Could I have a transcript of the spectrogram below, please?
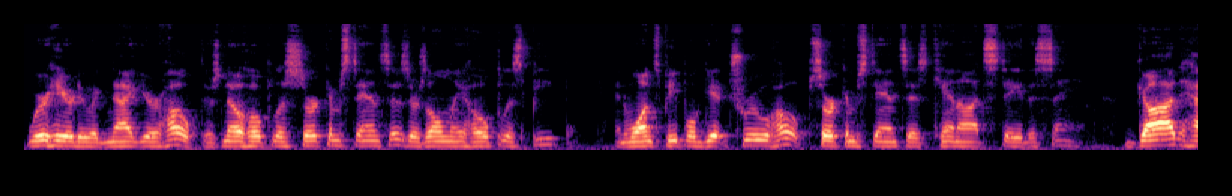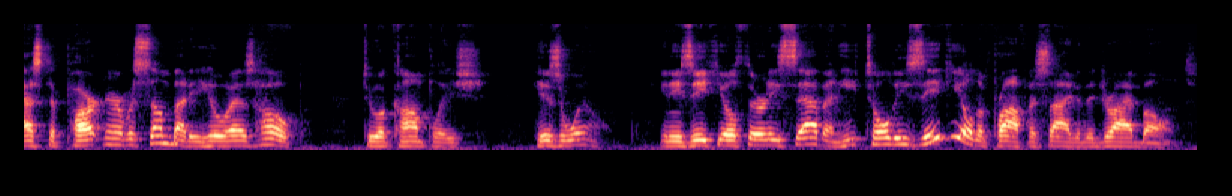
we're here to ignite your hope. There's no hopeless circumstances, there's only hopeless people. And once people get true hope, circumstances cannot stay the same. God has to partner with somebody who has hope to accomplish his will. In Ezekiel 37, he told Ezekiel to prophesy to the dry bones.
